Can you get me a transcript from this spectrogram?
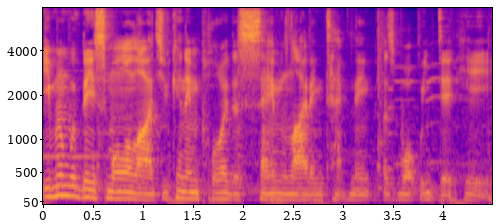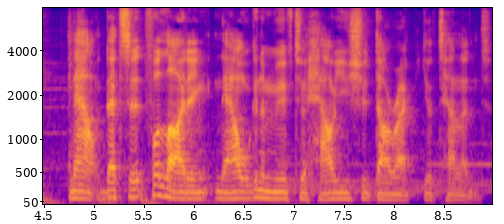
Even with these smaller lights, you can employ the same lighting technique as what we did here. Now that's it for lighting. Now we're gonna move to how you should direct your talent.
